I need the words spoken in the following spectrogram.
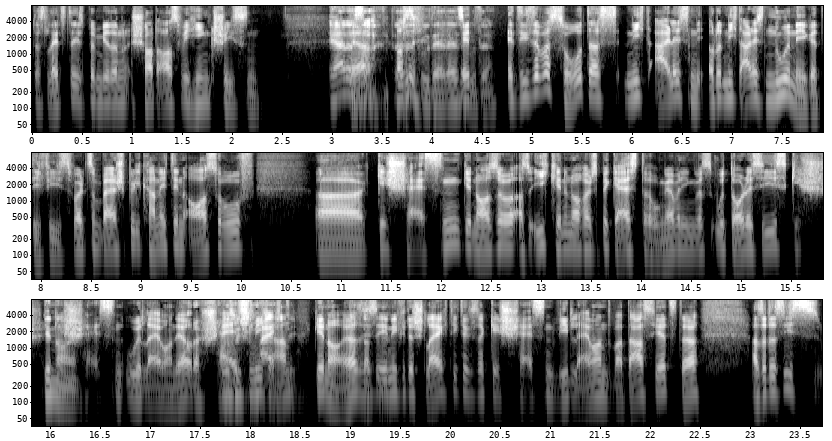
das letzte ist bei mir dann, schaut aus wie hingeschissen. Ja, das, Ja. das ist gut, ja, das ist jetzt, gut. Ja. jetzt ist aber so, dass nicht alles oder nicht alles nur negativ ist, weil zum Beispiel kann ich den Ausruf äh, gescheißen genauso, also ich kenne ihn auch als Begeisterung, ja, wenn irgendwas urtolles ist, gesch Genau, gescheißen urleiwand, ja, oder scheiß mich an. Genau, ja, das ist ähnlich wie das Schleichtig, da gesagt, gescheißen wie leiwand war das jetzt, ja. Also das ist,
